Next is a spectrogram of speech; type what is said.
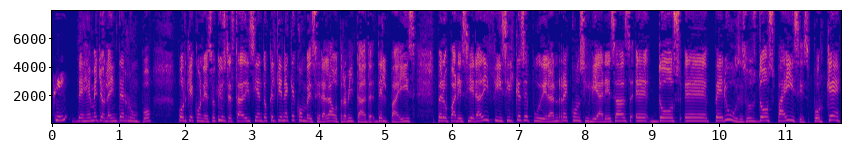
Sí. Déjeme, yo la interrumpo, porque con eso que usted está diciendo que él tiene que convencer a la otra mitad del país, pero pareciera difícil que se pudieran reconciliar esas eh, dos eh, Perús, esos dos países. ¿Por qué?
